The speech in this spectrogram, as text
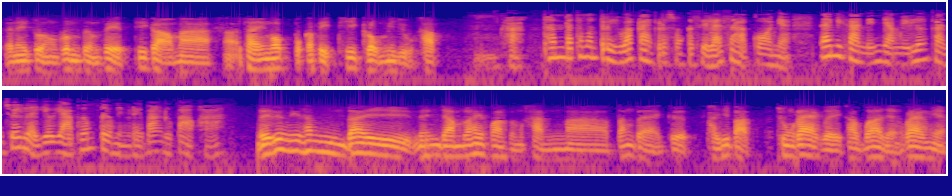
แต่ในส่วนของกรมเสริมเกษตรที่กล่าวมาเอ่อใช้งบปกติที่กรมมีอยู่ครับอืมค่ะท่านรัฐมนตรีว่าการกระทรวงเกษตรและสหกรณ์เนี่ยได้มีการเน้นย้ำในเรื่องการช่วยเหลือเยียวยาเพิ่มเติมอย่างไรบ้างหรือเปล่าคะ ในเรื่องนี้ท่านได้เน้นย้ำและให้ความสำคัญมาตั้งแต่เกิดภัยพิบัติช่วงแรกเลยครับ ว่าอย่างแรกเนี่ย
